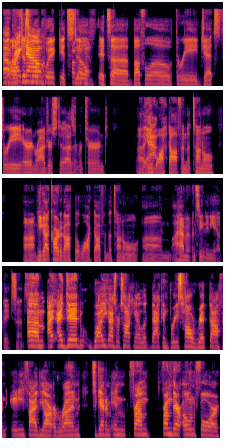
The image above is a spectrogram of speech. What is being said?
uh, Uh, right just now real quick, it's Oh, still ahead. it's uh Buffalo three, Jets three. Aaron Rodgers still hasn't returned. Uh, Yeah. He walked off in the tunnel. Um, he got carted off, but walked off in the tunnel. Um, I haven't seen any updates since. Um, I, I did while you guys were talking. I looked back and Breece Hall ripped off an 85 yard run to get him in from from their own four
